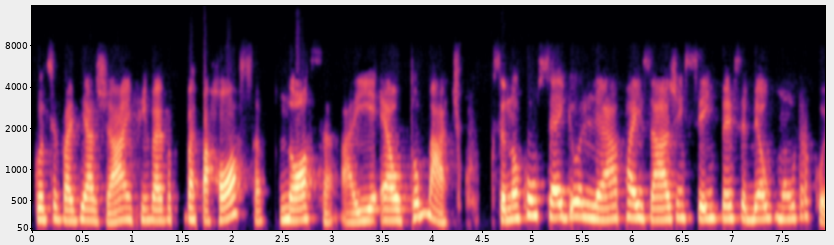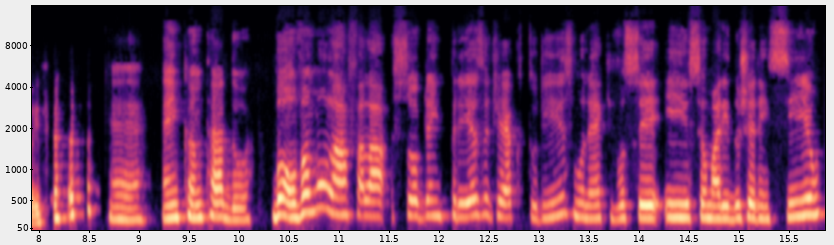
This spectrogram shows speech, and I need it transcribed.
quando você vai viajar, enfim, vai, vai para a roça, nossa, aí é automático. Você não consegue olhar a paisagem sem perceber alguma outra coisa. é, é encantador. Bom, vamos lá falar sobre a empresa de ecoturismo, né, que você e o seu marido gerenciam.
